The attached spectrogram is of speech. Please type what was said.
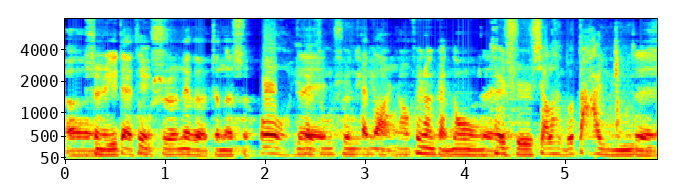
呃，甚至一代宗师，那个真的是哦，一代宗师那天晚上非常感动，开始下了很多大雨，对，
